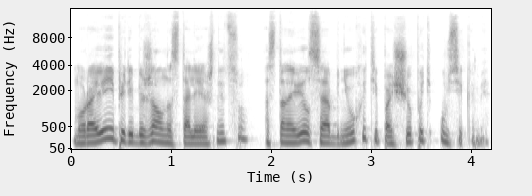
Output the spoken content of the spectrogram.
Муравей перебежал на столешницу, остановился обнюхать и пощупать усиками.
